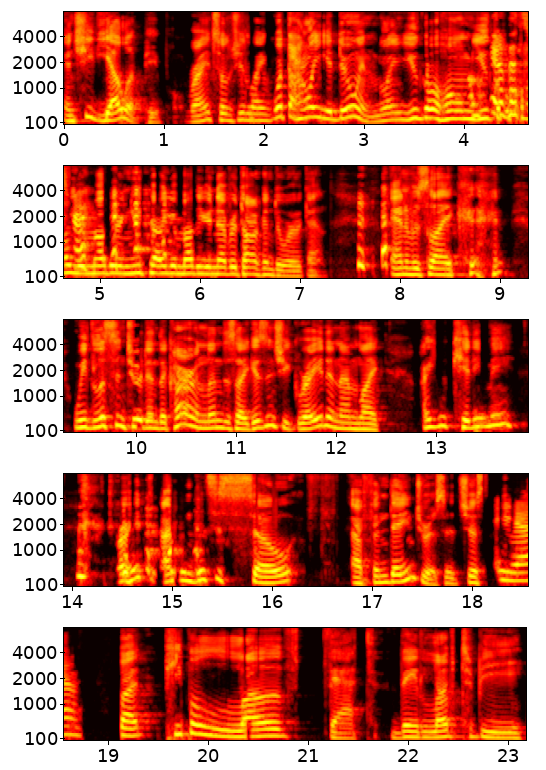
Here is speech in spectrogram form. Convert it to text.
and she'd yell at people, right? So she's like, "What the hell are you doing? Like, you go home, oh, you yeah, tell right. your mother, and you tell your mother you're never talking to her again." and it was like we'd listen to it in the car, and Linda's like, "Isn't she great?" And I'm like, "Are you kidding me?" right? I mean, this is so effing dangerous. It's just yeah. But people love that. They love to be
